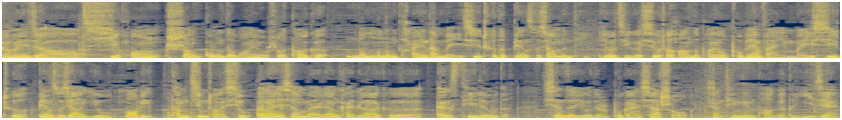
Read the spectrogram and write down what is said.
有位叫岐黄上工的网友说：“涛哥，能不能谈一谈美系车的变速箱问题？有几个修车行的朋友普遍反映美系车变速箱有毛病，他们经常修。本来想买辆凯迪拉克 XT 六的，现在有点不敢下手，想听听涛哥的意见。”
